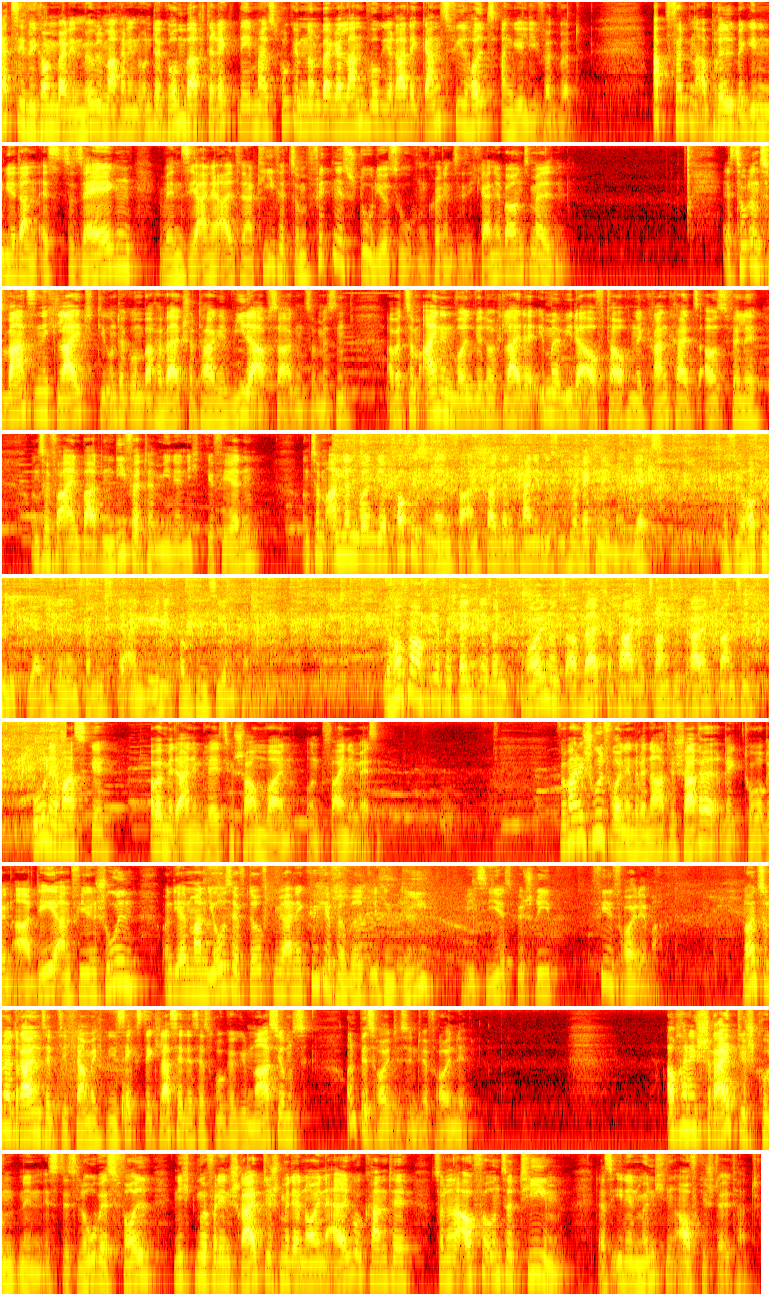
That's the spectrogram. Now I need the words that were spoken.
Herzlich willkommen bei den Möbelmachern in Untergrumbach, direkt neben Hersbruck im Nürnberger Land, wo gerade ganz viel Holz angeliefert wird. Ab 4. April beginnen wir dann es zu sägen. Wenn Sie eine Alternative zum Fitnessstudio suchen, können Sie sich gerne bei uns melden. Es tut uns wahnsinnig leid, die Untergrumbacher Werkstatttage wieder absagen zu müssen, aber zum einen wollen wir durch leider immer wieder auftauchende Krankheitsausfälle unsere vereinbarten Liefertermine nicht gefährden und zum anderen wollen wir professionellen Veranstaltern keine Besucher wegnehmen, jetzt, wo sie hoffentlich die erlittenen Verluste ein wenig kompensieren können. Wir hoffen auf Ihr Verständnis und freuen uns auf Werkstatttage 2023 ohne Maske, aber mit einem Gläschen Schaumwein und feinem Essen. Für meine Schulfreundin Renate Scharrer, Rektorin AD an vielen Schulen und ihren Mann Josef durften wir eine Küche verwirklichen, die, wie sie es beschrieb, viel Freude macht. 1973 kam ich in die sechste Klasse des Esbrucker Gymnasiums und bis heute sind wir Freunde. Auch eine Schreibtischkundin ist des Lobes voll, nicht nur für den Schreibtisch mit der neuen Ergokante, sondern auch für unser Team, das ihn in München aufgestellt hat.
